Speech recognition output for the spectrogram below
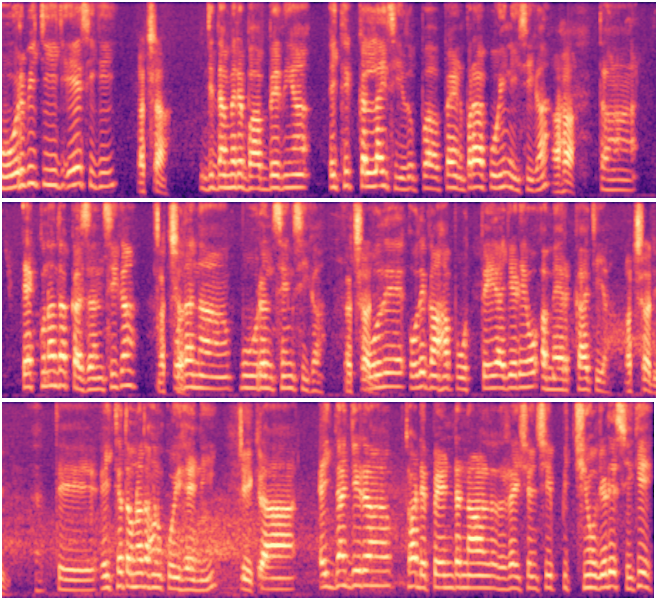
ਹੋਰ ਵੀ ਚੀਜ਼ ਇਹ ਸੀਗੀ ਅੱਛਾ। ਜਿੱਦਾਂ ਮੇਰੇ ਬਾਬੇ ਦੀਆਂ ਇੱਥੇ ਇਕੱਲਾ ਹੀ ਸੀ ਭੈਣ ਭਰਾ ਕੋਈ ਨਹੀਂ ਸੀਗਾ। ਆਹਾ। ਤਾਂ ਇੱਕ ਉਹਨਾਂ ਦਾ ਕਜ਼ਨ ਸੀਗਾ ਉਹਦਾ ਨਾਮ ਪੂਰਨ ਸਿੰਘ ਸੀਗਾ। ਅੱਛਾ ਉਹਦੇ ਉਹਦੇ ਗਾਹਾਂ ਪੋਤੇ ਆ ਜਿਹੜੇ ਉਹ ਅਮਰੀਕਾ 'ਚ ਆ। ਅੱਛਾ ਜੀ। ਤੇ ਇੱਥੇ ਤਾਂ ਉਹਨਾਂ ਦਾ ਹੁਣ ਕੋਈ ਹੈ ਨਹੀਂ। ਠੀਕ ਹੈ। ਤਾਂ ਇਦਾਂ ਜਿਹੜਾ ਤੁਹਾਡੇ ਪਿੰਡ ਨਾਲ ਰਿਲੇਸ਼ਨਸ਼ਿਪ ਪਿੱਛੋਂ ਜਿਹੜੇ ਸੀਗੇ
